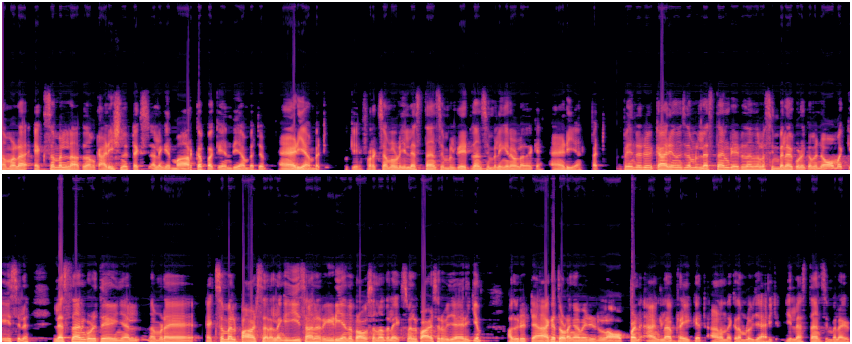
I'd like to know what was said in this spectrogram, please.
നമ്മൾ എക്സ് നമുക്ക് അഡീഷണൽ ടെക്സ്റ്റ് അല്ലെങ്കിൽ മാർക്കപ്പ് ഒക്കെ എന്ത് ചെയ്യാൻ പറ്റും? ആഡ് ചെയ്യാൻ പറ്റും. ഓക്കെ ഫോർ എക്സാമ്പിൾ നമ്മൾ ഈ less than simple greater than simple ഇങ്ങനെയുള്ളതൊക്കെ ആഡ് ചെയ്യാൻ പറ്റും. അപ്പോൾ ഇതിന്റെ ഒരു കാര്യം എന്ന് വെച്ചാൽ നമ്മൾ ലെസ് ദാൻ ഗ്രേറ്റർ ദാൻ എന്നുള്ള സിമ്പിളായി കൊടുക്കുമ്പോൾ നോമ കേസിൽ ലെസ് ദാൻ കൊടുത്തു കഴിഞ്ഞാൽ നമ്മുടെ എക്സ് എം എൽ പാഴ്സർ അല്ലെങ്കിൽ ഈ സാധനം റീഡ് ചെയ്യുന്ന ബ്രൗസറിനകത്തുള്ള എക്സ് എം എൽ പാഴ്സർ വിചാരിക്കും അതൊരു ടാഗ് തുടങ്ങാൻ വേണ്ടിയിട്ടുള്ള ഓപ്പൺ ആംഗുലർ ബ്രേക്കറ്റ് ആണെന്നൊക്കെ നമ്മൾ വിചാരിക്കും. ഈ ലെസ് ദാൻ സിമ്പിളൊക്കെ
